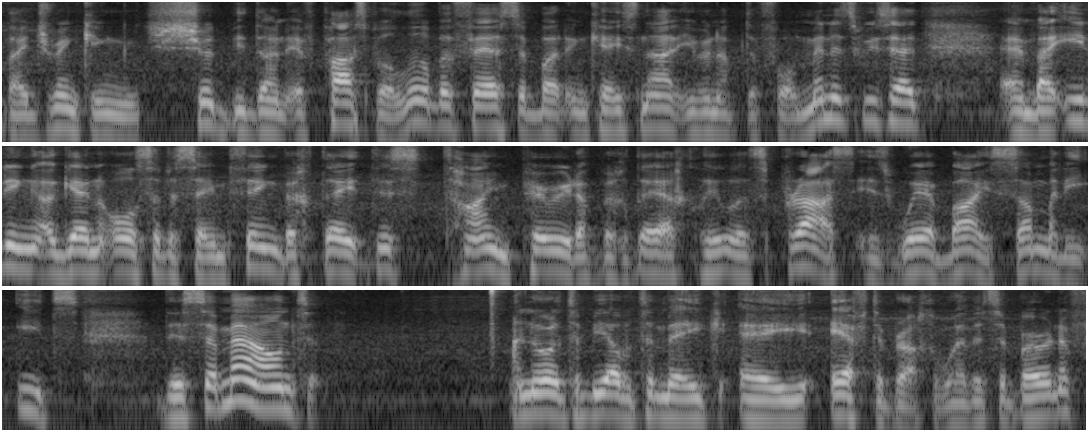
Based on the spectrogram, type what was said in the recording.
by drinking should be done if possible a little bit faster, but in case not, even up to four minutes, we said. And by eating, again, also the same thing. This time period of b'chdei pras is whereby somebody eats this amount in order to be able to make a after bracha, whether it's a burn of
